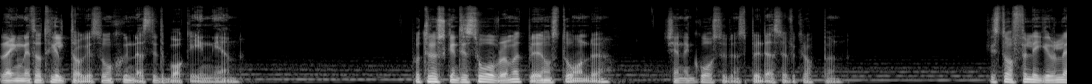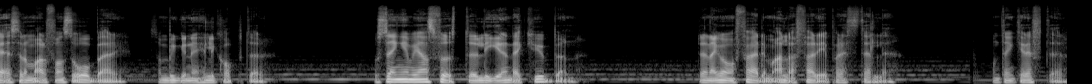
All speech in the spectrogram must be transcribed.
Regnet har tilltagit så hon skyndar sig tillbaka in igen. På tröskeln till sovrummet blir hon stående. Känner gåshuden spridas över kroppen. Kristoffer ligger och läser om Alfons Åberg som bygger en helikopter. På sängen vid hans fötter ligger den där kuben. Denna gång färdig med alla färger på rätt ställe. Hon tänker efter.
